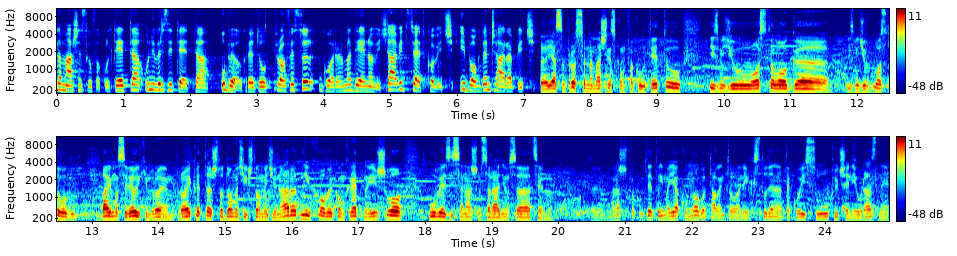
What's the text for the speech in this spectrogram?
sa Mašinskog fakulteta Univerziteta u Beogradu. Profesor Goran Mladenović, David Cvetković i Bogdan Čarapić. Ja sam profesor na Mašinskom fakultetu, između ostalog, e, između ostalog bavimo se velikim brojem projekata, što domaćih, što međunarodnih. Ovo je konkretno išlo u vezi sa našom saradnjom sa CERN-om. Na našem fakultetu ima jako mnogo talentovanih studenta koji su uključeni u razne,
